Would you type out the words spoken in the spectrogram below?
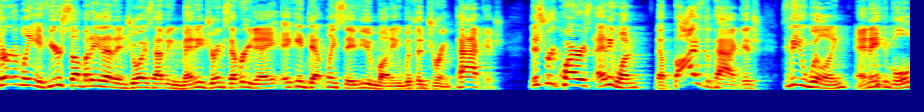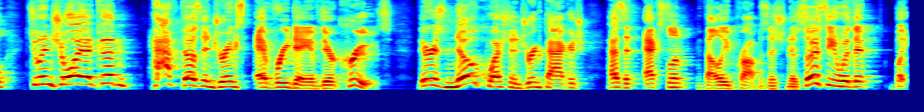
Certainly, if you're somebody that enjoys having many drinks every day, it can definitely save you money with a drink package. This requires anyone that buys the package to be willing and able to enjoy a good half dozen drinks every day of their cruise. There is no question a drink package has an excellent value proposition associated with it, but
